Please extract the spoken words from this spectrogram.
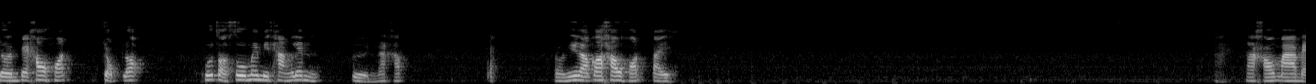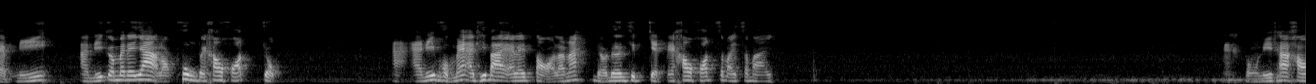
เดินไปเข้าฮอตจบแล้วคู่ต่อสู้ไม่มีทางเล่นอื่นนะครับ ตรงนี้เราก็เข้าฮอตไปถ้าเขามาแบบนี้ อันนี้ก็ไม่ได้ยากหรอกพุ่งไปเข้าฮอตจบ อะอันนี้ผมไม่อธิบายอะไรต่อแล้วนะ เดี๋ยวเดินสิบเจ็ดไปเข้าฮอตสบายๆตรงนี้ถ้าเขา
